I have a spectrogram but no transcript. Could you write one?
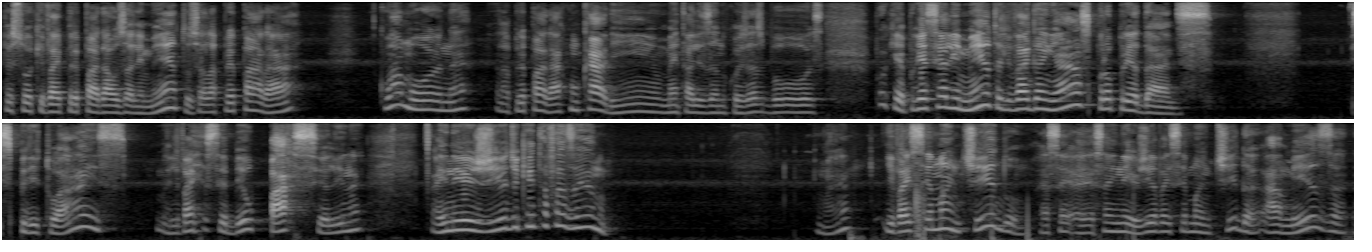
a pessoa que vai preparar os alimentos, ela preparar com amor, né? Ela preparar com carinho, mentalizando coisas boas. Por quê? Porque esse alimento ele vai ganhar as propriedades espirituais, ele vai receber o passe ali, né? A energia de quem está fazendo. Né? E vai ser mantido, essa, essa energia vai ser mantida à mesa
